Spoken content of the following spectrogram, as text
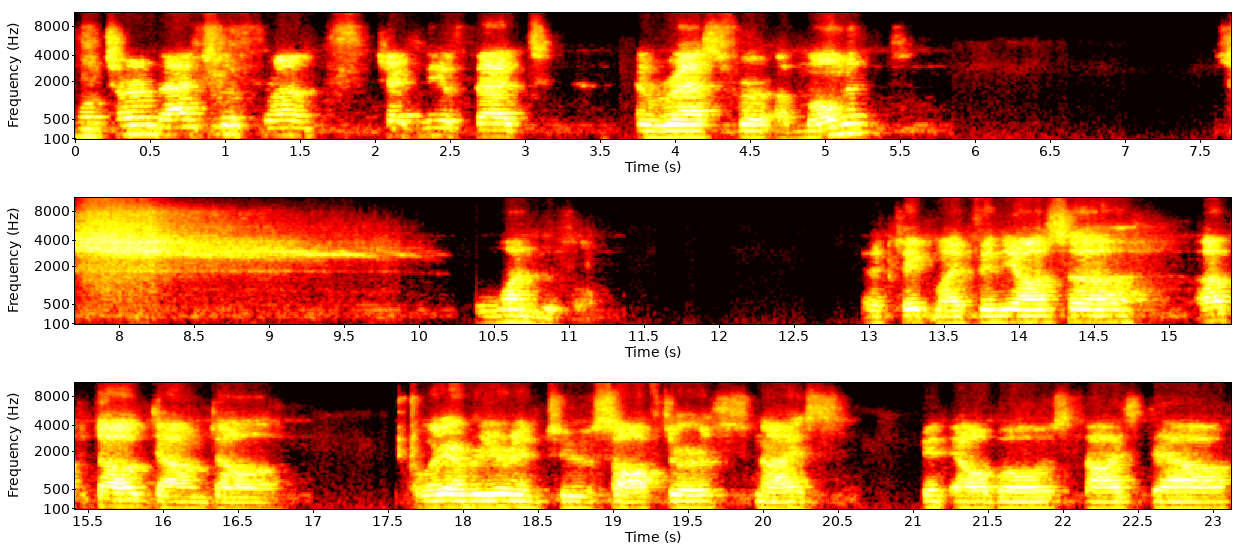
We'll turn back to the front, check the effect, and rest for a moment. Wonderful. And take my vinyasa up dog, down dog, whatever you're into, softer, nice. Bent elbows, thighs down,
